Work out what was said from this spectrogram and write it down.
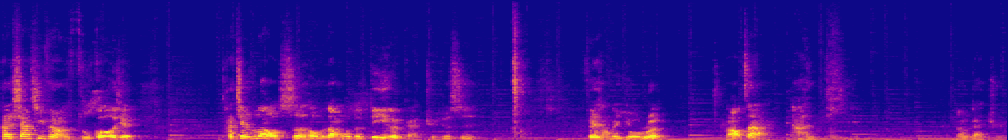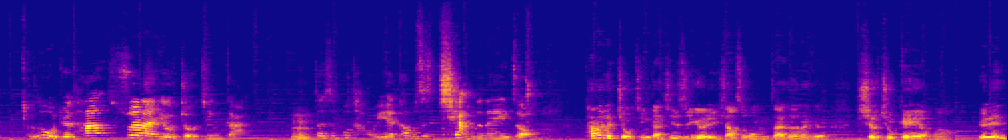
它的香气非常足够，而且它接触到我舌头，让我的第一个感觉就是非常的油润，然后再来它很甜，那种感觉。可是我觉得它虽然有酒精感，嗯，但是不讨厌，它不是呛的那一种。它那个酒精感其实是有点像是我们在喝那个小酒 gay 有没有？有点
